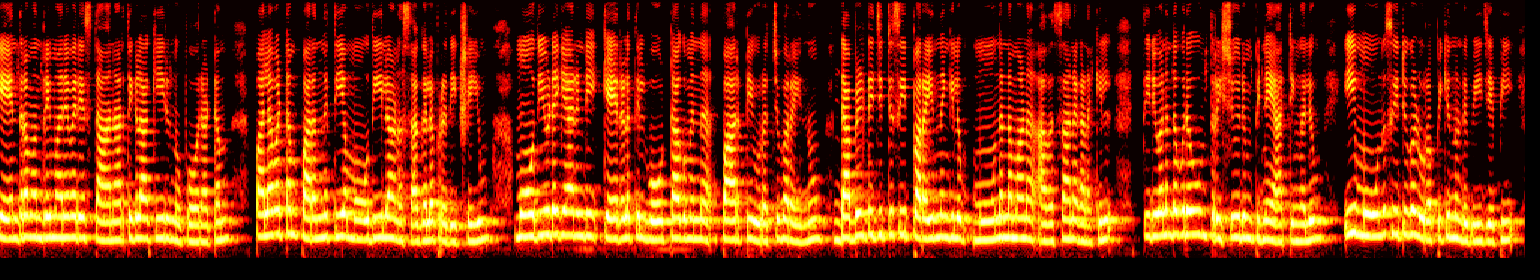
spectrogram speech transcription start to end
കേന്ദ്രമന്ത്രിമാരെ വരെ സ്ഥാനാർത്ഥികളാക്കിയിരുന്നു പോരാട്ടം. പലവട്ടം പറന്നെത്തിയ മോദിയിലാണ് സകല പ്രതീക്ഷയും. മോദിയുടെ ഗ്യാരണ്ടി കേരളത്തിൽ വോട്ടാകുമെന്ന് പാർട്ടി ഉറച്ചു പറയുന്നു. ഡബിൾ ഡിജിറ്റ് സീറ്റ് പറയുന്നെങ്കിലും മൂന്നെണ്ണമാണ് അവസാന കണക്കിൽ. തിരുവനന്തപുരവും തൃശൂരും പിന്നെ ആറ്റിങ്ങലും ഈ മൂന്ന് സീറ്റുകൾ ഉറപ്പിക്കുന്നുണ്ട് ബി ജെ പി.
